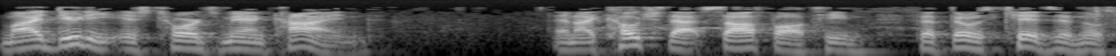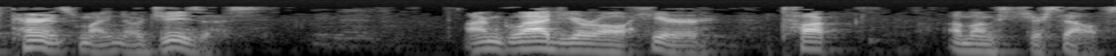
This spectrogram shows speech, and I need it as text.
My duty is towards mankind. And I coach that softball team that those kids and those parents might know Jesus. I'm glad you're all here. Talk amongst yourselves.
